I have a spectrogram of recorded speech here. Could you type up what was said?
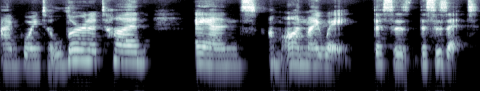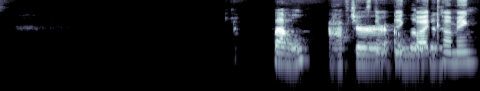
I'm going to learn a ton and I'm on my way. This is this is it. Well, after is there a big a butt coming?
